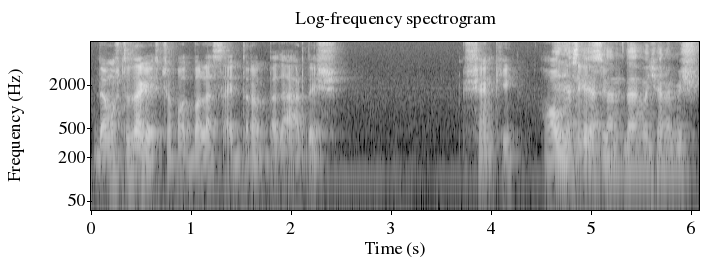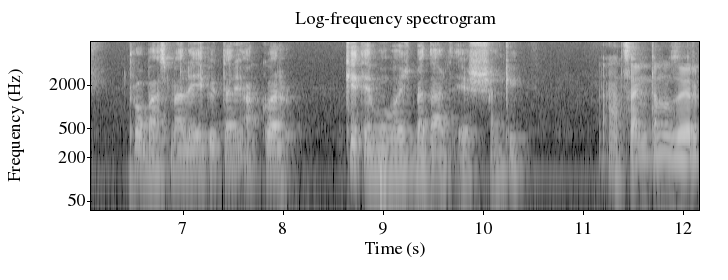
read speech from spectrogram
de most az egész csapatban lesz egy darab bedárd, és senki, ha Én úgy ezt nézzük. értem, de hogyha nem is próbálsz mellé építeni, akkor két év múlva is Bedard és senki. Hát szerintem azért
